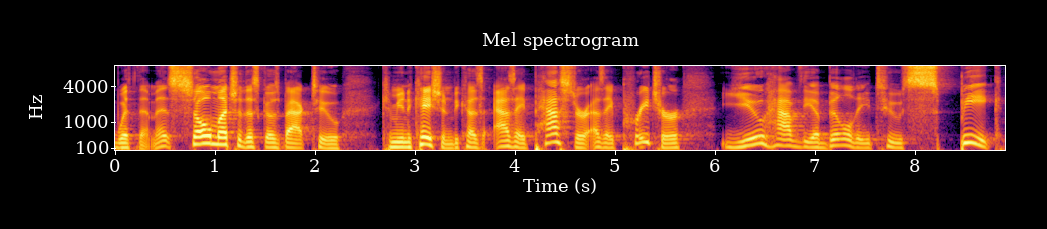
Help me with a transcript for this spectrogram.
with them. And so much of this goes back to communication because as a pastor, as a preacher, you have the ability to speak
